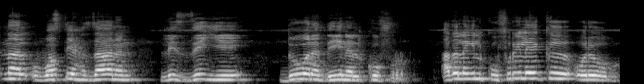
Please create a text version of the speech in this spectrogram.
എന്നാൽ വസ്തി ഹസാനൻ ലിസിയി ദൂന അൽ കുഫർ. അതല്ലെങ്കിൽ കുഫറിലേക്ക് ഒരു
